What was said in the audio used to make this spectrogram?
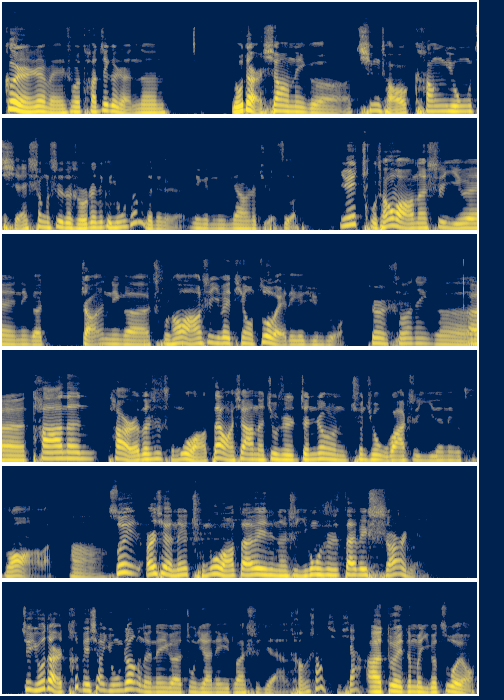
个人认为说他这个人呢，有点像那个清朝康雍乾盛世的时候的那个雍正的那个人，那个那那样的角色。因为楚成王呢是一位那个长那个楚成王是一位挺有作为的一个君主，就是说那个，呃，他呢，他儿子是楚穆王，再往下呢就是真正春秋五霸之一的那个楚庄王了。啊，所以，而且那个楚穆王在位呢是一共是在位十二年，就有点特别像雍正的那个中间那一段时间了承上启下。啊，对，这么一个作用。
